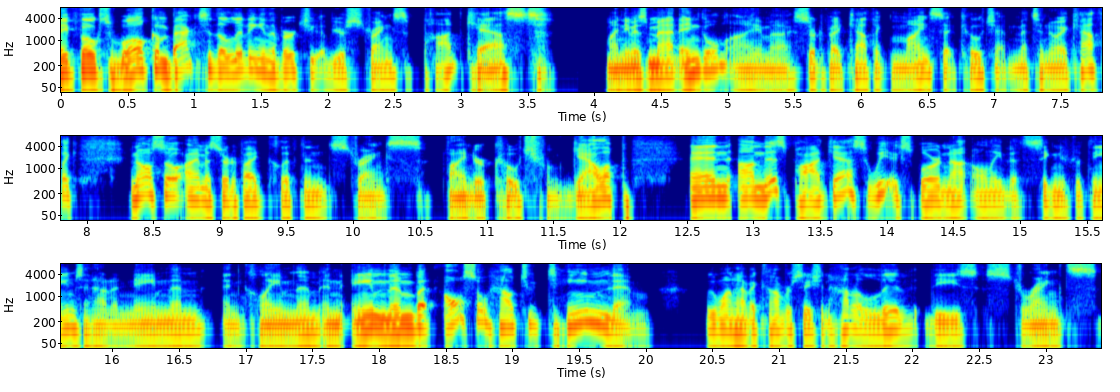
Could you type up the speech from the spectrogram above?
Hey, folks, welcome back to the Living in the Virtue of Your Strengths podcast. My name is Matt Engel. I am a certified Catholic mindset coach at Metanoia Catholic. And also, I'm a certified Clifton Strengths Finder coach from Gallup. And on this podcast, we explore not only the signature themes and how to name them and claim them and aim them, but also how to tame them. We want to have a conversation how to live these strengths,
